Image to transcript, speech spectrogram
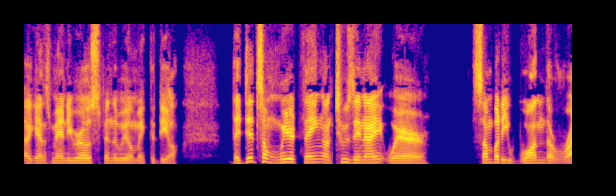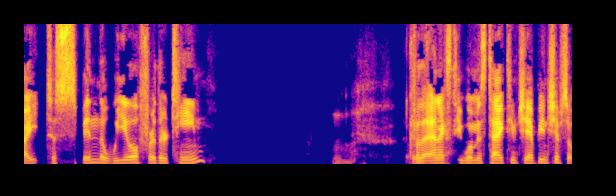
against Mandy Rose, spin the wheel, make the deal. They did some weird thing on Tuesday night where somebody won the right to spin the wheel for their team Hmm. For the Couldn't. NXT Women's Tag Team Championship. So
